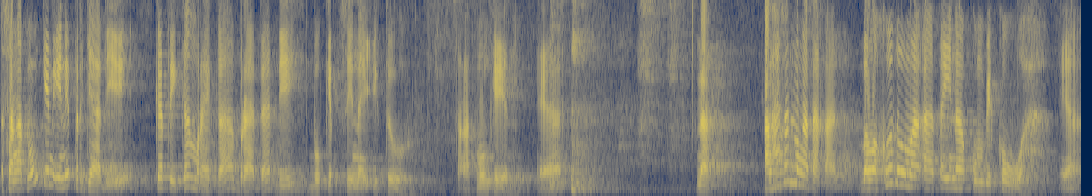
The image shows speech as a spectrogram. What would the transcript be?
sangat mungkin ini terjadi ketika mereka berada di Bukit Sinai itu sangat mungkin ya nah Al Hasan mengatakan bahwa khudhu ma biquwwah ya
